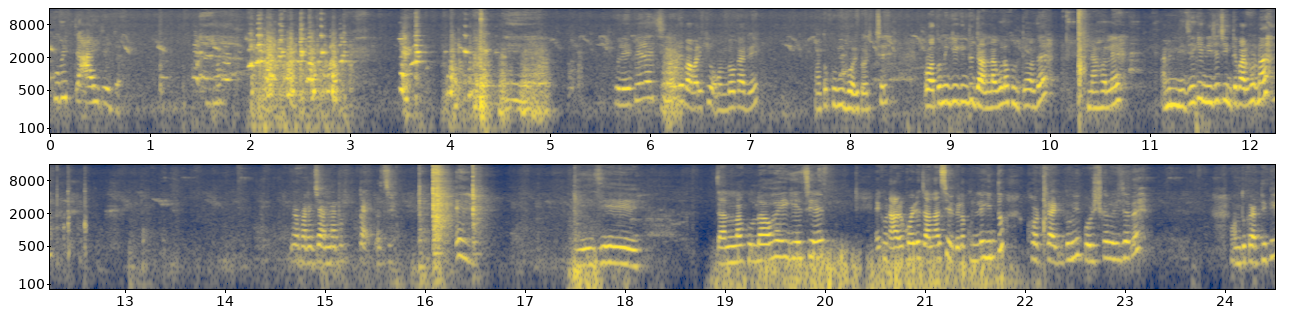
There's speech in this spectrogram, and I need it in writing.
খুবই টাইট এটা। খুলে ফেলেছি, ওরে বাবার কি অন্ধকারে আমার তো খুবই ভয় করছে। প্রথমে গিয়ে কিন্তু জানলাগুলো খুলতে হবে, না হলে আমি নিজেকে নিজে চিনতে পারব না। ব্যাপারে জানলাটা টাইট আছে। এই যে জানলা খোলা হয়ে গিয়েছে, এখন আর কয়টা জানলা আছে ওগুলো খুললে কিন্তু ঘরটা একদমই পরিষ্কার হয়ে যাবে, অন্ধকার থেকে।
